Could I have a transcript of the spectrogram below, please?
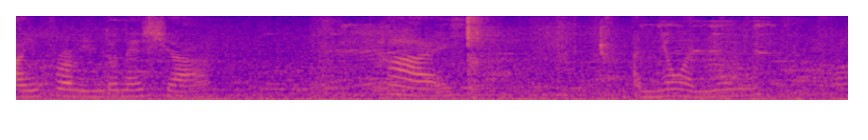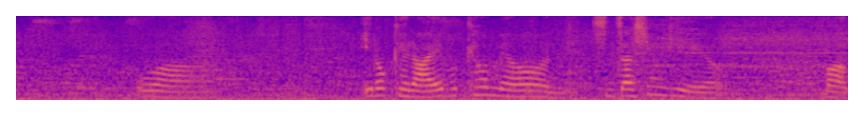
I'm from Indonesia. Hi. 안녕 안녕. 우와. 이렇게 라이브 켜면 진짜 신기해요. 막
